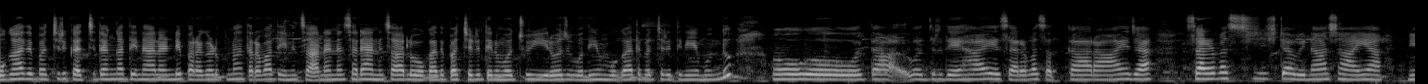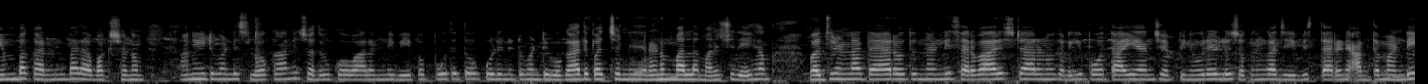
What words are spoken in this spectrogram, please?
ఉగాది పచ్చడి ఖచ్చితంగా తినాలండి. పరగడుపున తర్వాత ఎన్నిసార్లైనా సరే అన్నిసార్లు ఉగాది పచ్చడి తినవచ్చు. ఈరోజు ఉదయం ఉగాది పచ్చడి తినే ముందు వజ్రదేహాయ సర్వ సత్కారాయ సర్వశిష్ట వినాశాయ నింబకర్ణ భక్షణం అనేటువంటి శ్లోకాన్ని చదువుకోవాలండి. వేపపూతతో కూడినటువంటి ఉగాది పచ్చడిని తినడం వల్ల మనిషి దేహం వజ్రంలా తయారవుతుందండి. సర్వారిష్టాలను తొలగిపోతాయి అని చెప్పి నూరేళ్ళు సుఖంగా జీవిస్తారని అర్థమండి.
